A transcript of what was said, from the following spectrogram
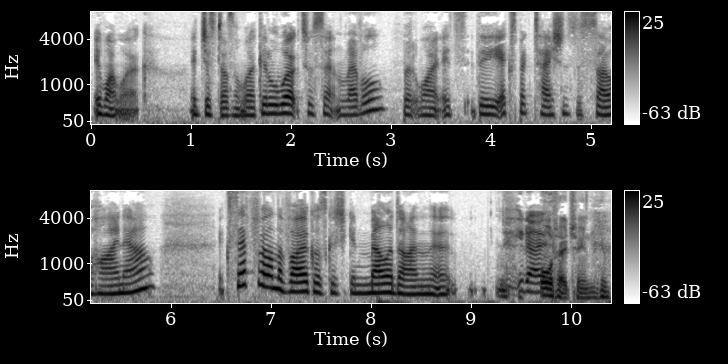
it won't work. It just doesn't work. It'll work to a certain level, but it won't. It's the expectations are so high now, except for on the vocals because you can melodyne the, you know, Auto tune.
